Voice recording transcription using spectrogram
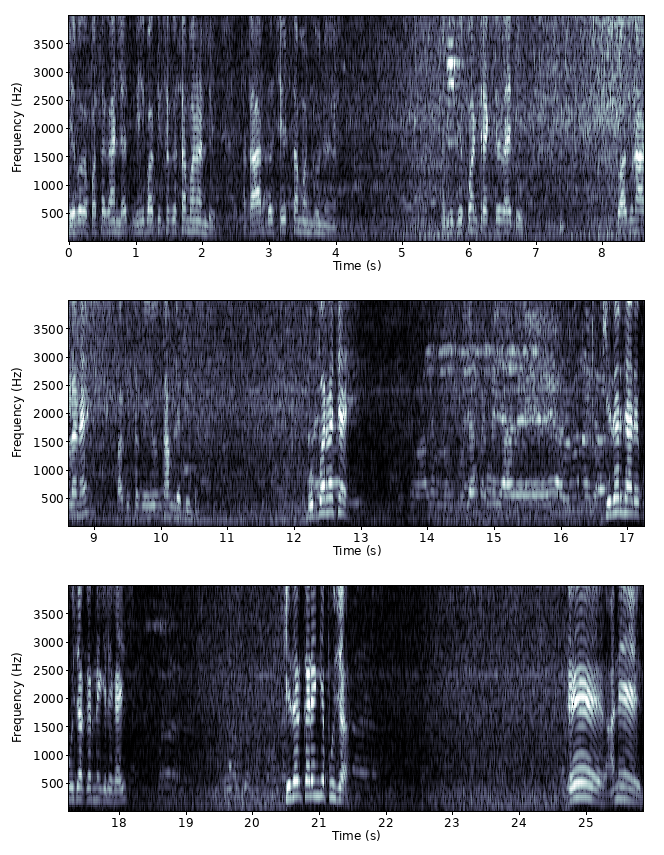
हे बघा पतंग आणल्यात मी बाकी सगळं सामान आणले आता अर्ध सेट सामान घेऊन येणार. म्हणजे जे कॉन्ट्रॅक्टर आहे तो तो अजून आला नाही बाकी सगळे येऊन थांबले तिथं गुब्बाराच आहे? किधर जा रहे पूजा करने के लिए गाइस किधर करेंगे पूजा? ए अनिल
